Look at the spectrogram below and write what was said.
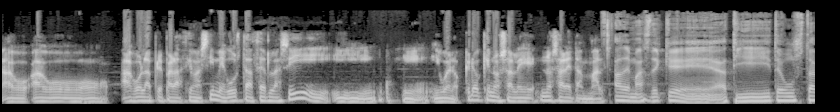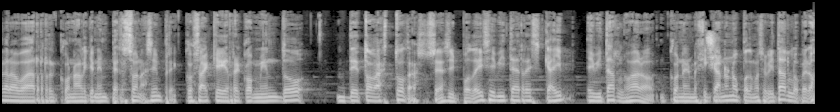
hago, hago, hago la preparación así, me gusta hacerla así y, bueno, creo que no sale, no sale tan mal. Además de que a ti te gusta grabar con alguien en persona siempre, cosa que recomiendo de todas, todas. O sea, si podéis evitar Skype, evitarlo, claro. Con el mexicano no podemos evitarlo, pero,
